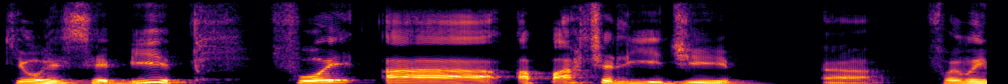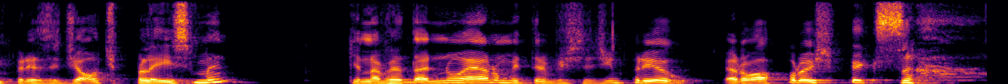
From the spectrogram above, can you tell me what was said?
que eu recebi foi a, a parte ali de. Foi uma empresa de outplacement, que na verdade não era uma entrevista de emprego, era uma prospecção.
